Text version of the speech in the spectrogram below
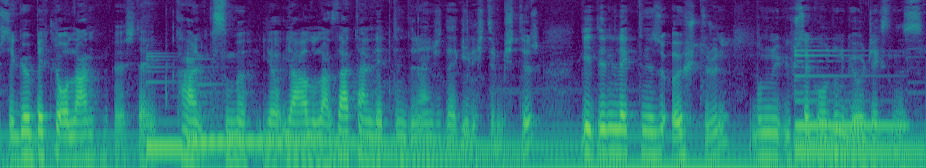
işte göbekli olan işte karn kısmı yağlı olan zaten leptin direnci de geliştirmiştir. Gidin leptinizi ölçtürün. Bunun yüksek olduğunu göreceksiniz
